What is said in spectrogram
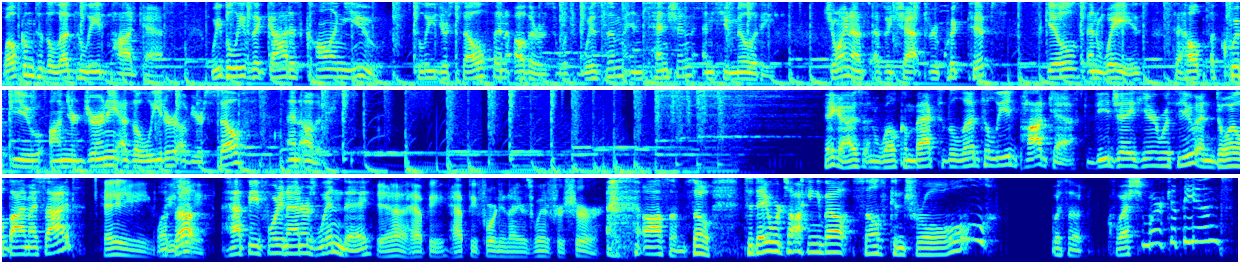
Welcome to the Led to Lead podcast. We believe that God is calling you to lead yourself and others with wisdom, intention, and humility. Join us as we chat through quick tips, skills, and ways to help equip you on your journey as a leader of yourself and others. Hey guys, and welcome back to the Led to Lead podcast. VJ here with you and Doyle by my side. Hey, What's VJ. up? Happy 49ers win day. Yeah, happy happy 49ers win for sure. awesome. So today we're talking about self control with a question mark at the end.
